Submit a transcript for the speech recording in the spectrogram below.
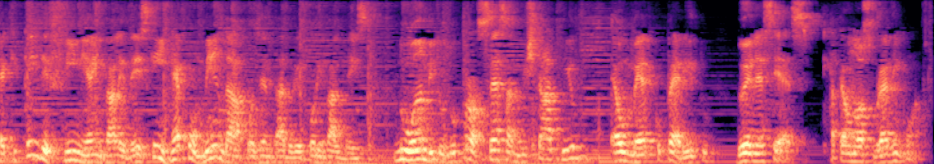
é que quem define a invalidez, quem recomenda a aposentadoria por invalidez no âmbito do processo administrativo é o médico perito do INSS. Até o nosso breve encontro.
